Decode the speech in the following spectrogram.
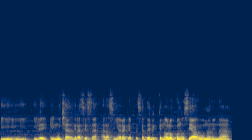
y, le di muchas gracias a, la señora que a pesar de que no lo conocía a uno ni nada,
